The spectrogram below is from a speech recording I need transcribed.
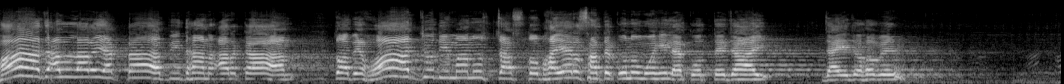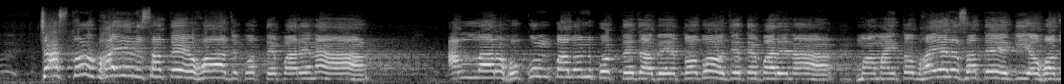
হজ আল্লাহর একটা বিধান আর কান। তবে হজ যদি মানুষ চাস্ত ভাইয়ের সাথে কোনো মহিলা করতে যায় জায়েজ হবে। চাস্ত ভাইয়ের সাথে হজ করতে পারে না। আল্লাহর হুকুম পালন করতে যাবে তব যেতে পারে না। মামাই তো ভাইয়ের সাথে গিয়ে হজ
